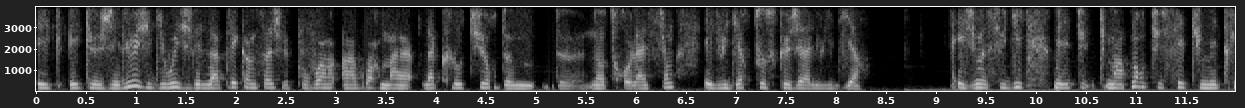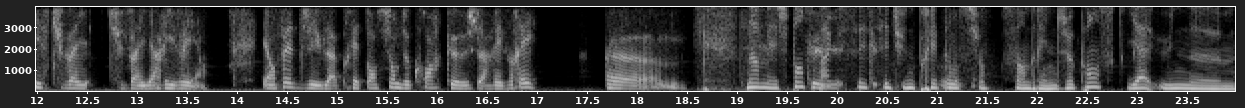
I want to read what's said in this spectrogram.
et, que j'ai lu, j'ai dit oui, je vais l'appeler comme ça, je vais pouvoir avoir ma, la clôture de, de notre relation et lui dire tout ce que j'ai à lui dire. Et je me suis dit, mais tu, maintenant tu sais, tu maîtrises, tu vas y, tu vas y arriver. Hein. Et en fait, j'ai eu la prétention de croire que j'arriverais euh, non, mais je pense pas que c'est une prétention, Sandrine. Je pense qu'il y a une, euh,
